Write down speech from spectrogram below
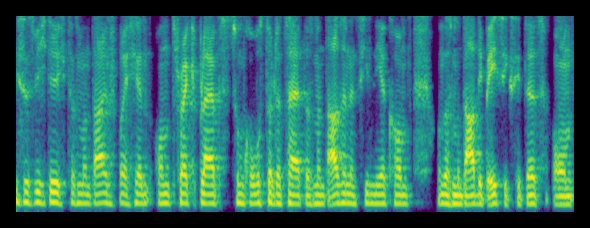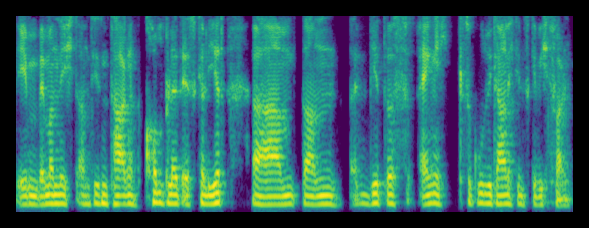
ist es wichtig, dass man da entsprechend on track bleibt zum Großteil der Zeit, dass man da seinen Ziel näher kommt und dass man da die Basics hittet. Und eben, wenn man nicht an diesen Tagen komplett eskaliert, ähm, dann wird das eigentlich so gut wie gar nicht ins Gewicht fallen.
